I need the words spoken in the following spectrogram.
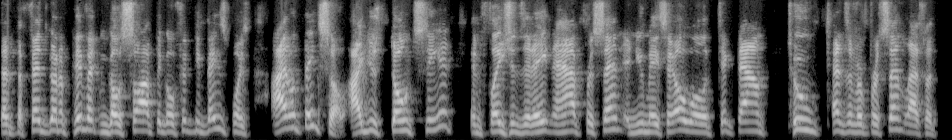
that the Fed's going to pivot and go soft and go 50 base points. I don't think so. I just don't see it. Inflation's at eight and a half percent. And you may say, oh, well, it ticked down two tenths of a percent last month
